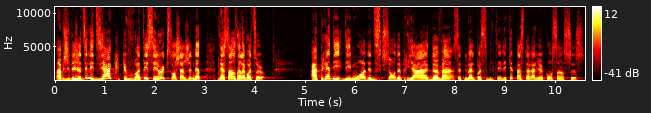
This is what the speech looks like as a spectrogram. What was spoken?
Ah, J'ai déjà dit, les diacres que vous votez, c'est eux qui sont chargés de mettre de l'essence dans la voiture. Après des, mois de discussion, de prière, devant cette nouvelle possibilité, l'équipe pastorale, a un consensus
